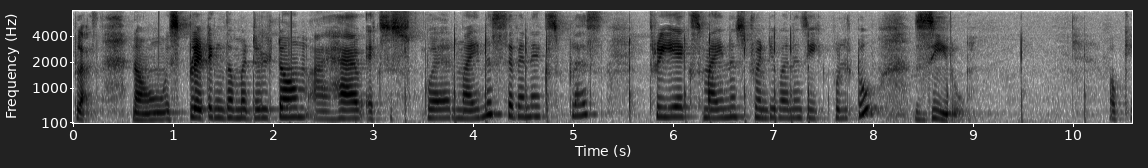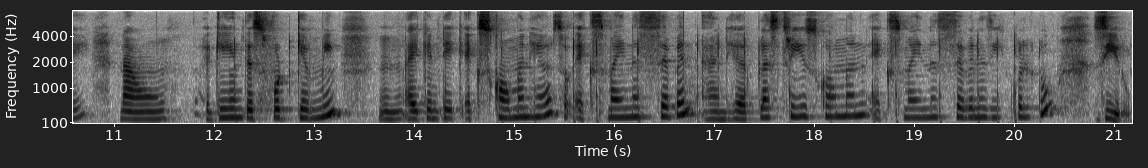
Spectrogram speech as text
plus. Now splitting the middle term I have x square minus 7x plus 3x minus 21 is equal to 0 okay. Now again this would give me um, I can take x common here. So x minus 7 and here plus 3 is common. X minus 7 is equal to 0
